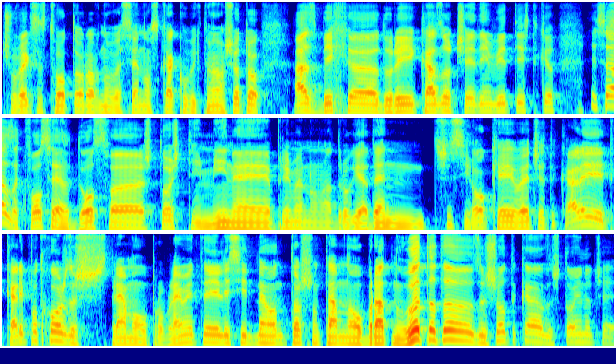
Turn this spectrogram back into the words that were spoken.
човек с твоята равновесеност, как обикновено, защото аз бих а, дори казал, че един вид ти такъв, и сега за какво се ядосваш, то ще ти мине, примерно на другия ден ще си окей вече, така ли, така ли подхождаш спрямо проблемите или си не, точно там наобратно, Утата, защо така, защо иначе?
